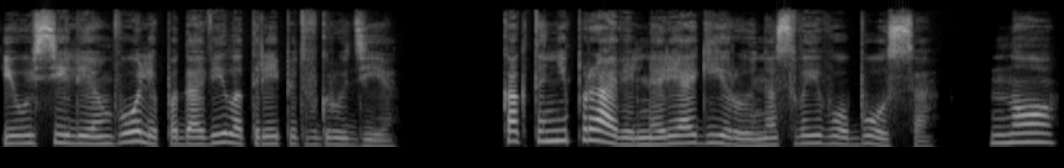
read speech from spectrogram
и усилием воли подавила трепет в груди. Как-то неправильно реагирую на своего босса. Но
